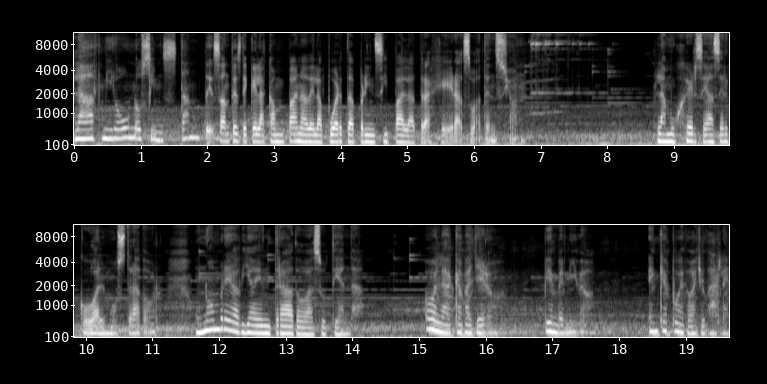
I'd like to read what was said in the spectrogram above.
La admiró unos instantes antes de que la campana de la puerta principal atrajera su atención. La mujer se acercó al mostrador. Un hombre había entrado a su tienda. Hola, caballero. Bienvenido. ¿En qué puedo ayudarle?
